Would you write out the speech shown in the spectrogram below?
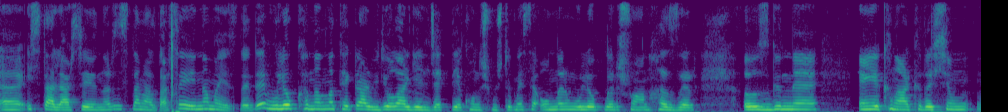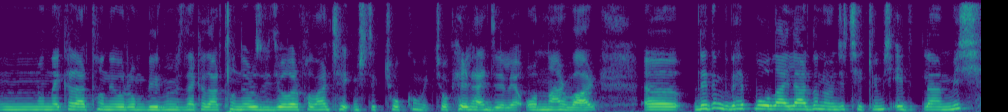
e, isterlerse yayınlarız, istemezlerse yayınlamayız dedi. Vlog kanalına tekrar videolar gelecek diye konuşmuştuk. Mesela onların vlogları şu an hazır. Özgün'le en yakın arkadaşımı ne kadar tanıyorum, birbirimizi ne kadar tanıyoruz videoları falan çekmiştik. Çok komik, çok eğlenceli. Onlar var. Ee, dediğim gibi hep bu olaylardan önce çekilmiş, editlenmiş,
